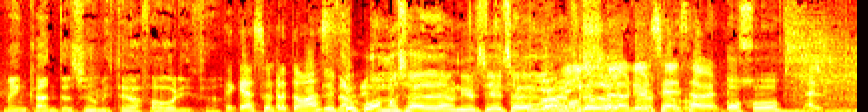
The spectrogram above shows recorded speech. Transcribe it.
Me encanta, es uno de mis temas favoritos. ¿Te quedas un rato más? Después jugamos a la Universidad del Saber. Jugamos a la Universidad del Saber. Ojo. Dale.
